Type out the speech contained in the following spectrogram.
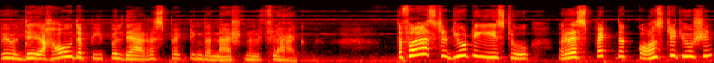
they, how the people they are respecting the national flag. The first duty is to respect the constitution,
